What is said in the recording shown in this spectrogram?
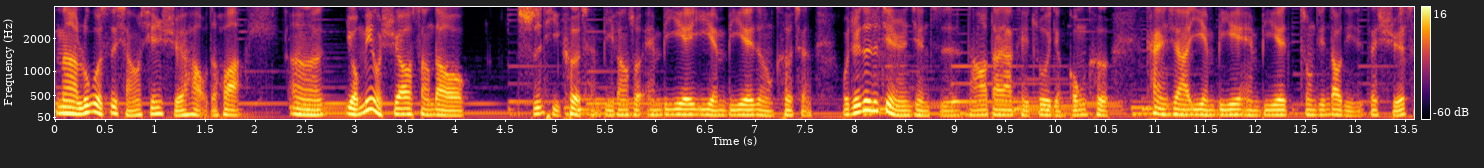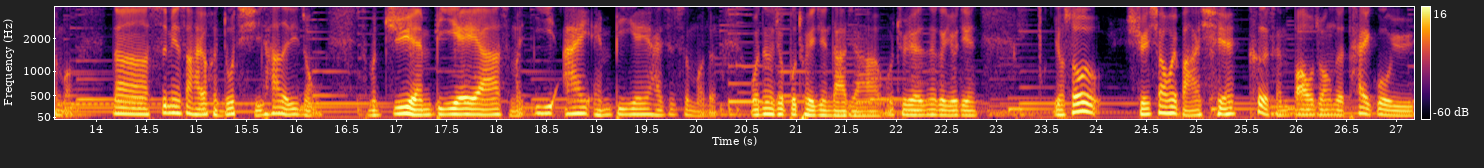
那如果是想要先学好的话，呃，有没有需要上到？实体课程，比方说 MBA、EMBA 这种课程，我觉得这就见仁见智。然后大家可以做一点功课，看一下 EMBA、MBA 中间到底在学什么。那市面上还有很多其他的一种，什么 GMBA 啊，什么 EIMBA 还是什么的，我那个就不推荐大家了。我觉得那个有点，有时候学校会把一些课程包装得太过于。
